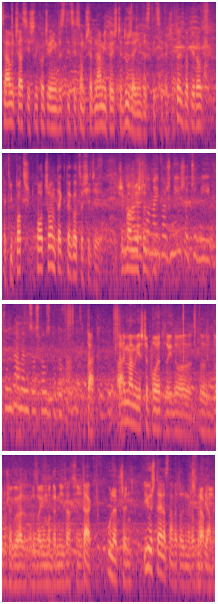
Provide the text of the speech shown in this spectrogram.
cały czas, jeśli chodzi o inwestycje, są przed nami, to jeszcze duże inwestycje. Także to jest dopiero taki pocz- początek tego, co się dzieje. Czyli mamy Ale jeszcze, to najważniejsze, czyli fundament został zbudowany. Tak, ale mamy jeszcze pole tutaj do, do, do różnego rodzaju modernizacji, tak. ulepszeń. I już teraz nawet o tym rozmawiamy.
